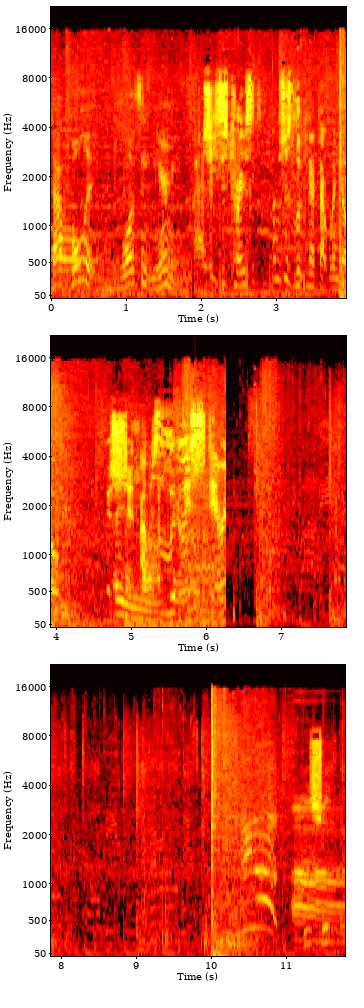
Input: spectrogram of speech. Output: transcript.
That bullet wasn't near me. Jesus Christ! I was just looking at that window. Good shit. I was literally staring. Who's shooting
